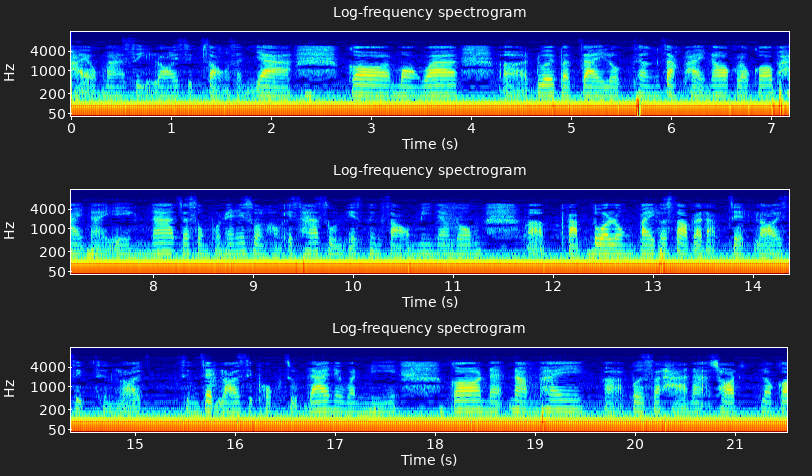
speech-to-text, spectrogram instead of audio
ขายออกมา 412 สัญญา ก็มองว่าด้วยปัจจัยลบทั้งจากภายนอกแล้วก็ภายในเอง น่าจะส่งผลให้ในส่วนของ S50 S12 มีแนวโน้มปรับตัวลงไปทดสอบระดับ 710 ถึง100 ถึง 716 จุดได้ในวันนี้ ก็แนะนำให้เปิดสถานะช็อต แล้วก็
